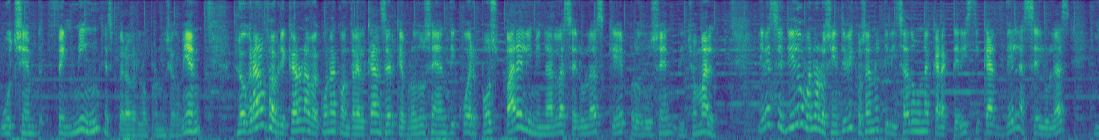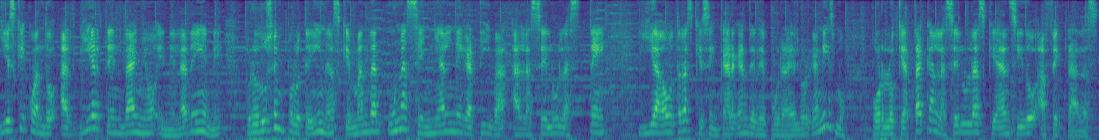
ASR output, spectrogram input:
Wuchen-Fengning, espero haberlo pronunciado bien, lograron fabricar una vacuna contra el cáncer que produce anticuerpos para eliminar las células que producen dicho mal. Y en ese sentido, bueno, los científicos han utilizado una característica de las células y es que cuando advierten daño en el ADN, producen proteínas que mandan una señal negativa a las células T y a otras que se encargan de depurar el organismo, por lo que atacan las células que han sido afectadas.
